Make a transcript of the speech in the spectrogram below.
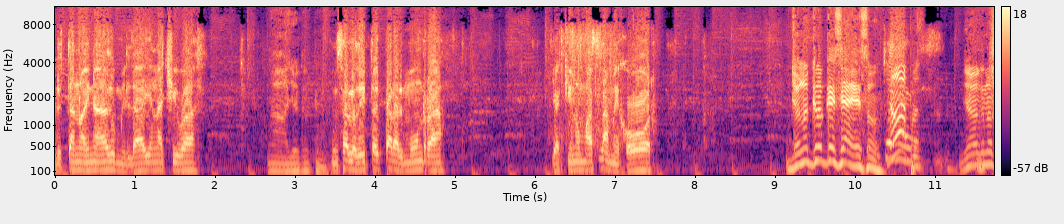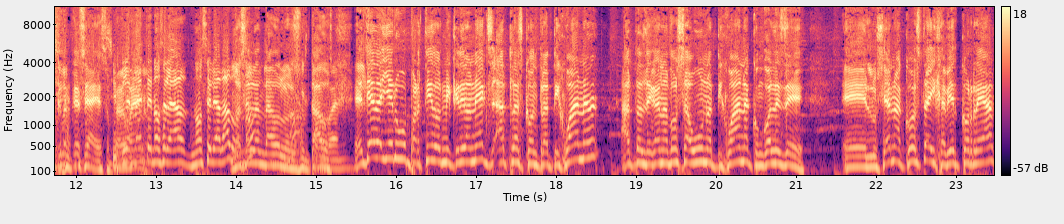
Ahorita no hay nada de humildad ahí en las chivas. No, yo creo que no. Un saludito ahí para el Munra. Y aquí nomás la mejor. Yo no creo que sea eso. No, pues Yo no creo que sea eso. pero simplemente bueno. no, se le ha, no se le ha dado. No, No, se le han dado los resultados. Bueno. El día de ayer hubo partidos, mi querido Nex. Atlas contra Tijuana. Atlas le gana 2 a 1 a Tijuana con goles de eh, Luciano Acosta y Javier Correa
